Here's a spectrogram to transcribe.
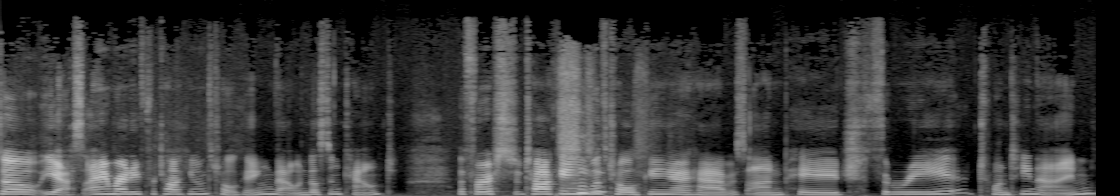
So, yes, I am ready for talking with Tolkien. That one doesn't count. The first talking with Tolkien I have is on page 329.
